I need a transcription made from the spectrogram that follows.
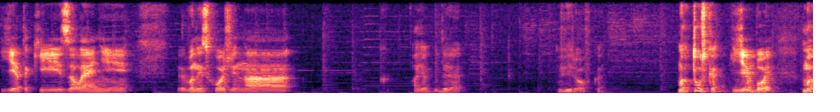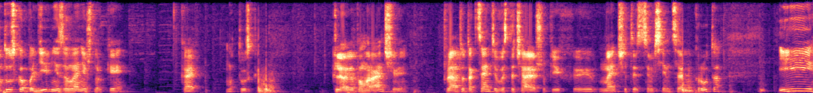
Є такі зелені, вони схожі на. А як буде вірьовка? Мотузка! Є бой. Мотузкоподібні зелені шнурки. Кайф, мотузка. Кльові помаранчеві. Прям тут акцентів вистачає, щоб їх е, меншити з цим всім, це круто. І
